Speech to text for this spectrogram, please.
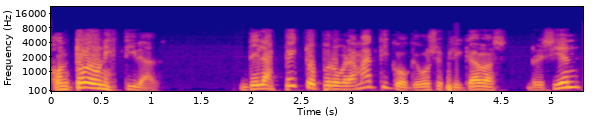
con toda honestidad. Del aspecto programático que vos explicabas recién,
